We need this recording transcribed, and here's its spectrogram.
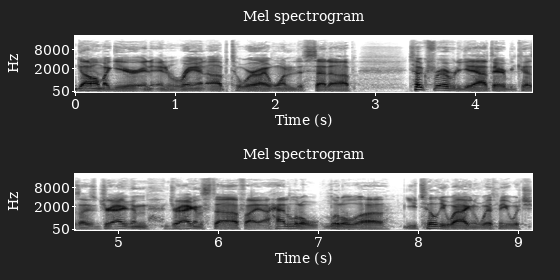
got all my gear and, and ran up to where I wanted to set up. Took forever to get out there because I was dragging dragging stuff. I, I had a little little uh, utility wagon with me, which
